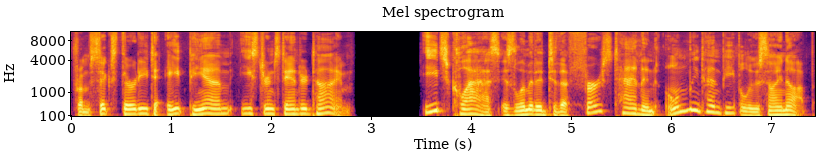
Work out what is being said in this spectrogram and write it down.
from 6:30 to 8 p.m. Eastern Standard Time. Each class is limited to the first 10 and only 10 people who sign up,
